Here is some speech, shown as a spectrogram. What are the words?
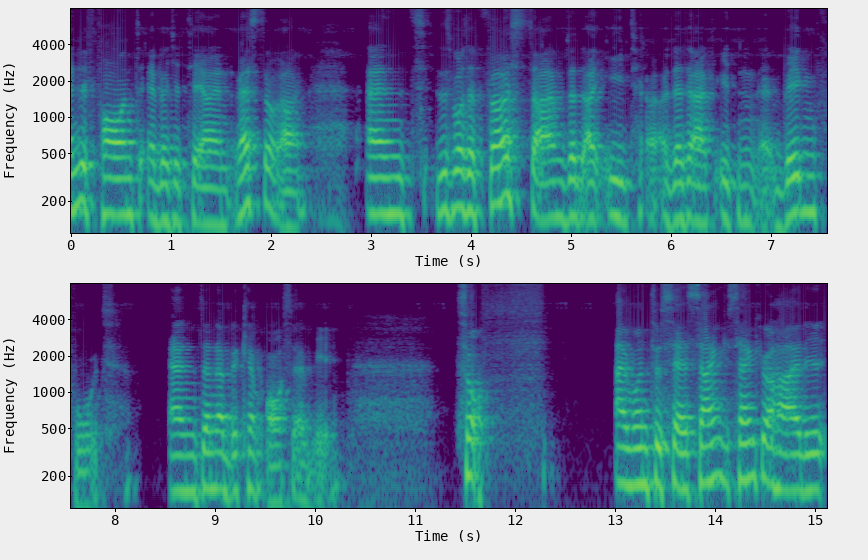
And we found a vegetarian restaurant. And this was the first time that I eat, uh, that I've eaten uh, vegan food. And then I became also a vegan. So I want to say thank, thank you, Heidi.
